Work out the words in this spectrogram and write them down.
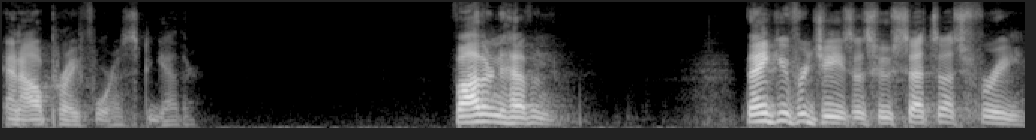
and I'll pray for us together. Father in heaven, thank you for Jesus who sets us free.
